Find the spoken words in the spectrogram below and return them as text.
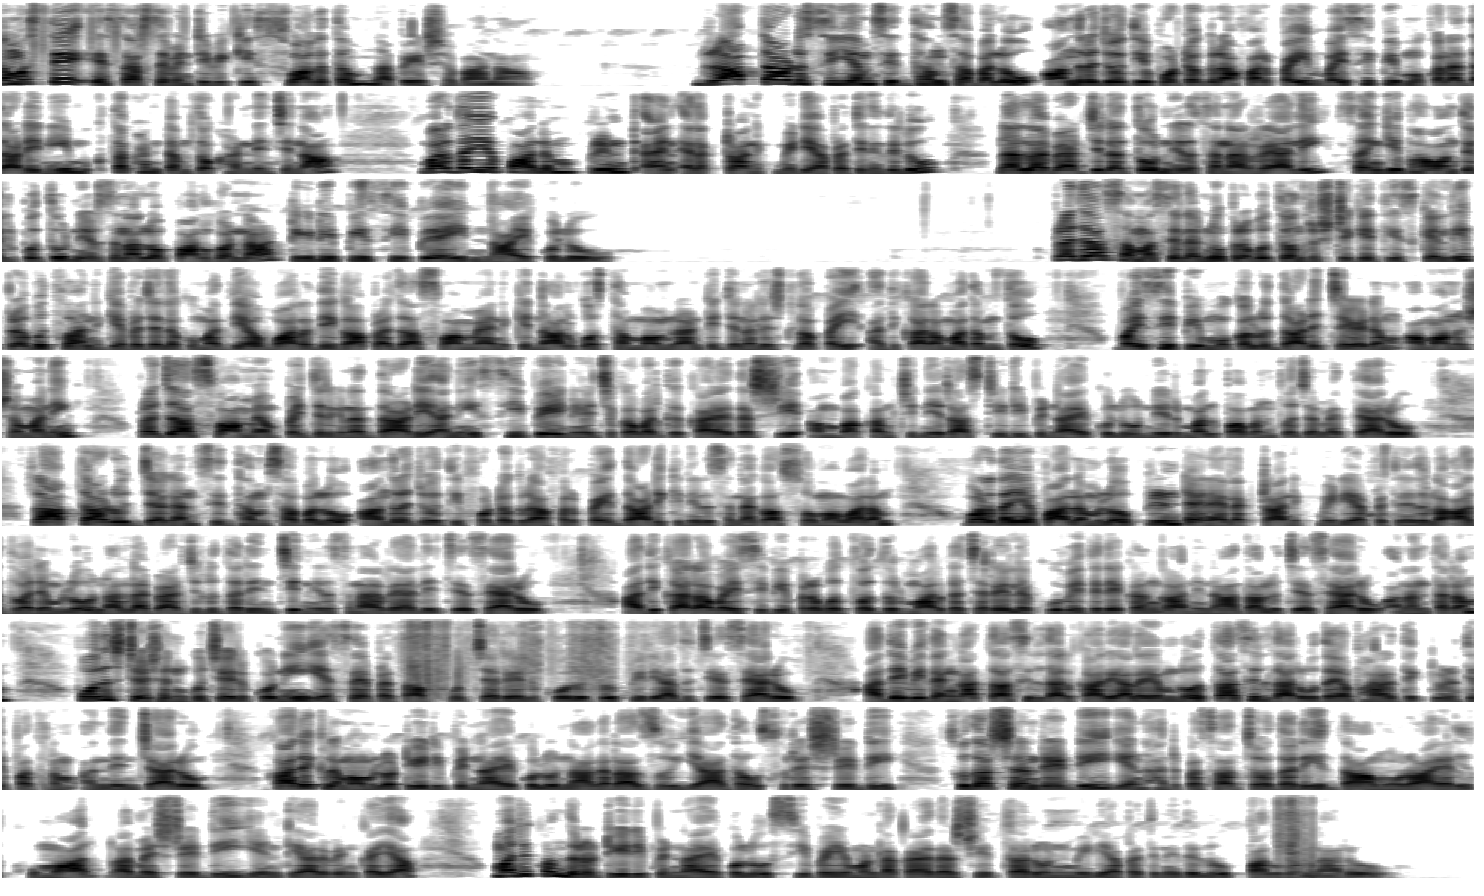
నమస్తే SR seven టీవీకి స్వాగతం. నా పేరు శబానా. రాప్తాడు సీఎం సిద్ధం సభలో ఆంధ్రజ్యోతి ఫోటోగ్రాఫర్పై వైసీపీ ముఖల దాడిని ముక్తఖండంతో ఖండించిన Varadaiahpalem print and electronic media ప్రతినిధులు నల్ల బ్యాడ్జీలతో నిరసన ర్యాలీ సంఘీభావం తెలుపుతూ నిరసనలో పాల్గొన్న టీడీపీ సిపిఐ నాయకులు. ప్రజా సమస్యలను ప్రభుత్వం దృష్టికి తీసుకెళ్ళి ప్రభుత్వానికి ప్రజలకు మధ్య వారధిగా ప్రజాస్వామ్యానికి నాలుగో స్తంభం లాంటి జర్నలిస్టులపై అధికార మదంతో వైసీపీ మూకలు దాడి చేయడం అమానుషమని ప్రజాస్వామ్యంపై జరిగిన దాడి అని సిపిఐ నియోజకవర్గ కార్యదర్శి అంబాకం చిన్నిరాజ్ టీడీపీ నాయకులు నిర్మల్ పవన్ ధ్వజమెత్తారు. రాప్తాడు జగన్ సిద్ధం సభలో ఆంధ్రజ్యోతి ఫోటోగ్రాఫర్పై దాడికి నిరసనగా సోమవారం వరదయ్యపాలెంలో ప్రింట్ అండ్ ఎలక్ట్రానిక్ మీడియా ప్రతినిధుల ఆధ్వర్యంలో నల్ల బ్యాడ్జీలు ధరించి నిరసన ర్యాలీ చేశారు. అధికార వైసీపీ ప్రభుత్వ దుర్మార్గ చర్యలకు వ్యతిరేకంగా నినాదాలు చేశారు. అనంతరం పోలీస్ స్టేషన్కు చేరుకొని ఎస్ఐ ప్రతాప్కు చర్యలు కోరుతూ ఫిర్యాదు చేశారు. అదేవిధంగా తహసీల్దార్ కార్యాలయంలో తహసీల్దార్ ఉదయభారతికి వినతిపత్రం అందించారు. కార్యక్రమంలో టీడీపీ నాయకులు Nagaraju Yadav Suresh Reddy Sudarshan Reddy N. Hariprasad Chowdary Damu royal Kumar Ramesh Reddy NTR Venkaiah. మరికొందరు టీడీపీ నాయకులు సిపిఐ మండల కార్యదర్శి తరుణ్ మీడియా ప్రతినిధులు పాల్గొన్నారు.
